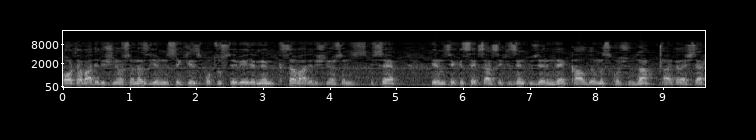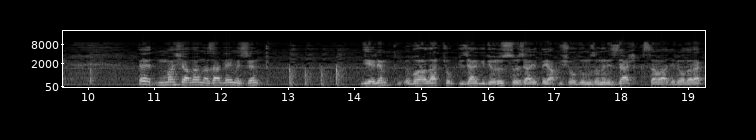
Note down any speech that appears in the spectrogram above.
orta vade düşünüyorsanız 28-30 seviyelerinin kısa vade düşünüyorsanız ise 28-88'in üzerinde kaldığımız koşulda arkadaşlar. Evet maşallah nazar değmesin diyelim. Bu aralar çok güzel gidiyoruz. Özellikle yapmış olduğumuz analizler kısa vadeli olarak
